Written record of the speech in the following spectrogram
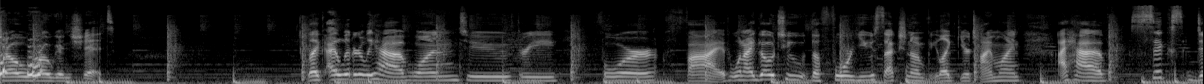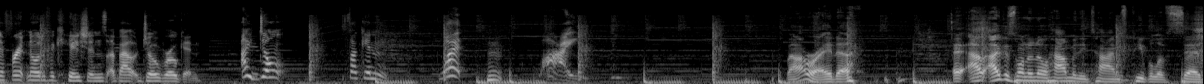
Joe Rogan shit? Like I literally have one, two, three, four, five. When I go to the for you section of like your timeline, I have six different notifications about Joe Rogan. I don't fucking what? Hmm. Why? All right. Uh, I, I just want to know how many times people have said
